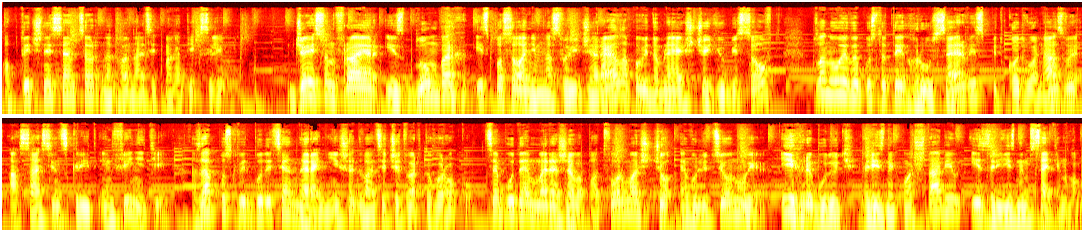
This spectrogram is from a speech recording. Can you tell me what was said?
оптичний сенсор на 12 мегапікселів. Джейсон Фраєр із Bloomberg із посиланням на свої джерела повідомляє, що Ubisoft планує випустити гру сервіс під кодовою назвою Assassin's Creed Infinity. Запуск відбудеться не раніше 24-го року. Це буде мережева платформа, що еволюціонує. Ігри будуть різних масштабів і з різним сетінгом,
